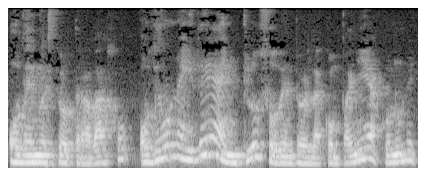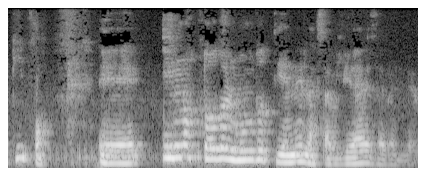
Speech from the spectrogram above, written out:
o de nuestro trabajo o de una idea incluso dentro de la compañía con un equipo. Eh, y no todo el mundo tiene las habilidades de vendedor.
